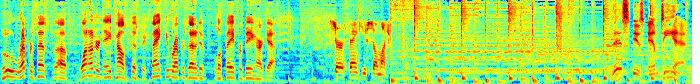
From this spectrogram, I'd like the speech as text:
who represents the 108th House District. Thank you, Representative LaFave, for being our guest. Sir, thank you so much. This is MTN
